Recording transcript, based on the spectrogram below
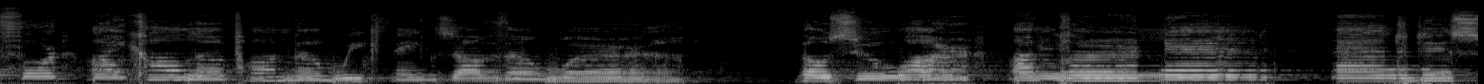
Therefore, I call upon the weak things of the world, those who are unlearned and despised,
